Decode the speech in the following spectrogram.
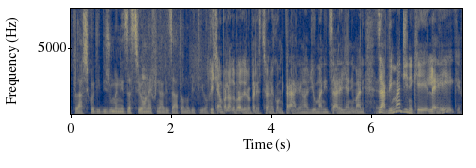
classico di disumanizzazione finalizzata a un obiettivo. Qui stiamo parlando però dell'operazione contraria, no? di umanizzare gli animali. Eh. Zardi, immagini che lei, che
